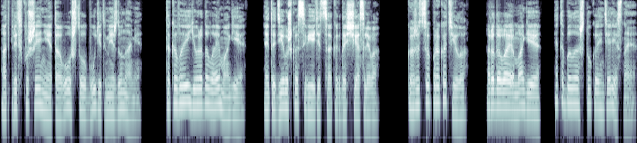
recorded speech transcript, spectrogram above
«От предвкушения того, что будет между нами. Такова ее родовая магия. Эта девушка светится, когда счастлива». Кажется, прокатило. Родовая магия — это была штука интересная.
